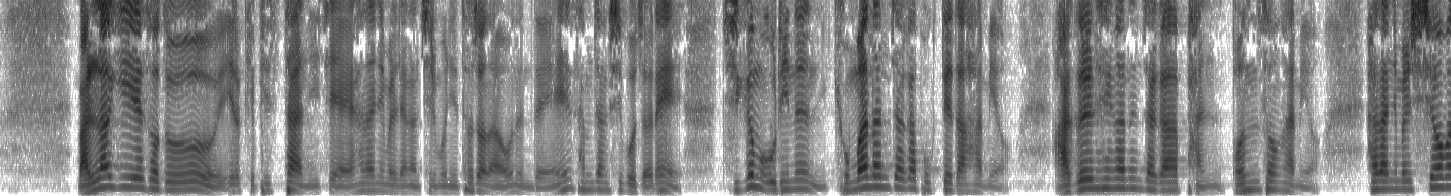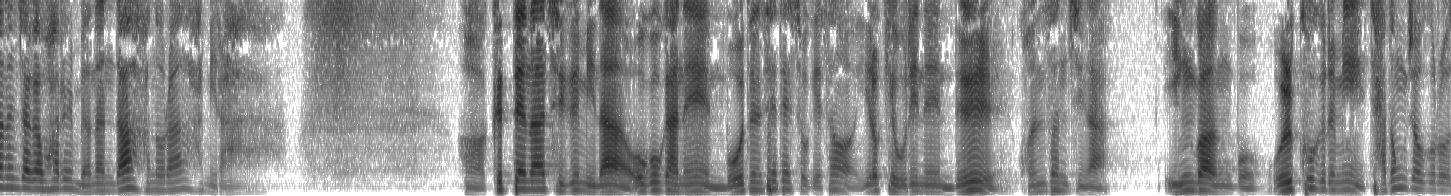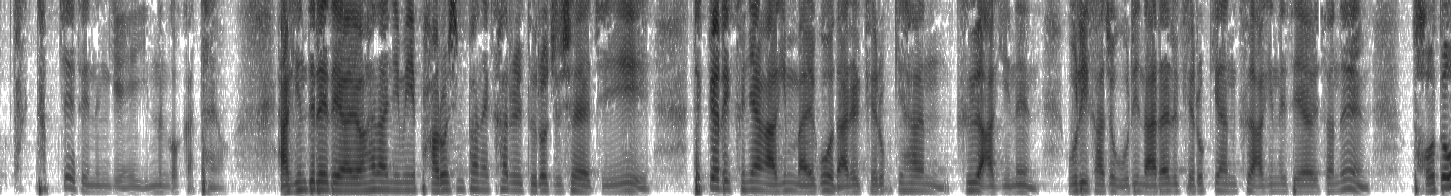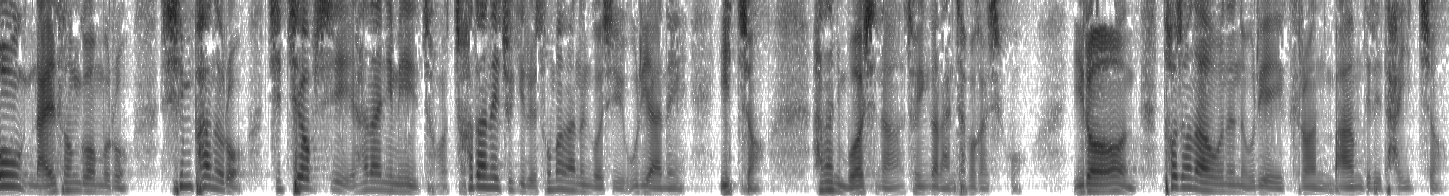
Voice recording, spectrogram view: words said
말라기에서도 이렇게 비슷한 이제 하나님을 향한 질문이 터져 나오는데 3장 15절에 지금 우리는 교만한 자가 복되다 하며 악을 행하는 자가 반, 번성하며 하나님을 시험하는 자가 화를 면한다 하노라 함이라. 어, 그때나 지금이나 오고 가는 모든 세대 속에서 이렇게 우리는 늘 권선징악, 인과응보, 옳고 그름이 자동적으로 딱 탑재되는 게 있는 것 같아요. 악인들에 대하여 하나님이 바로 심판의 칼을 들어주셔야지 특별히 그냥 악인 말고 나를 괴롭게 한 그 악인은 우리 가족, 우리 나라를 괴롭게 한 그 악인에 대하여서는 더더욱 날성검으로 심판으로 지체 없이 하나님이 처단해 주기를 소망하는 것이 우리 안에 있죠. 하나님 뭐 하시나? 저 인간 안 잡아가시고. 이런 터져 나오는 우리의 그런 마음들이 다 있죠.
